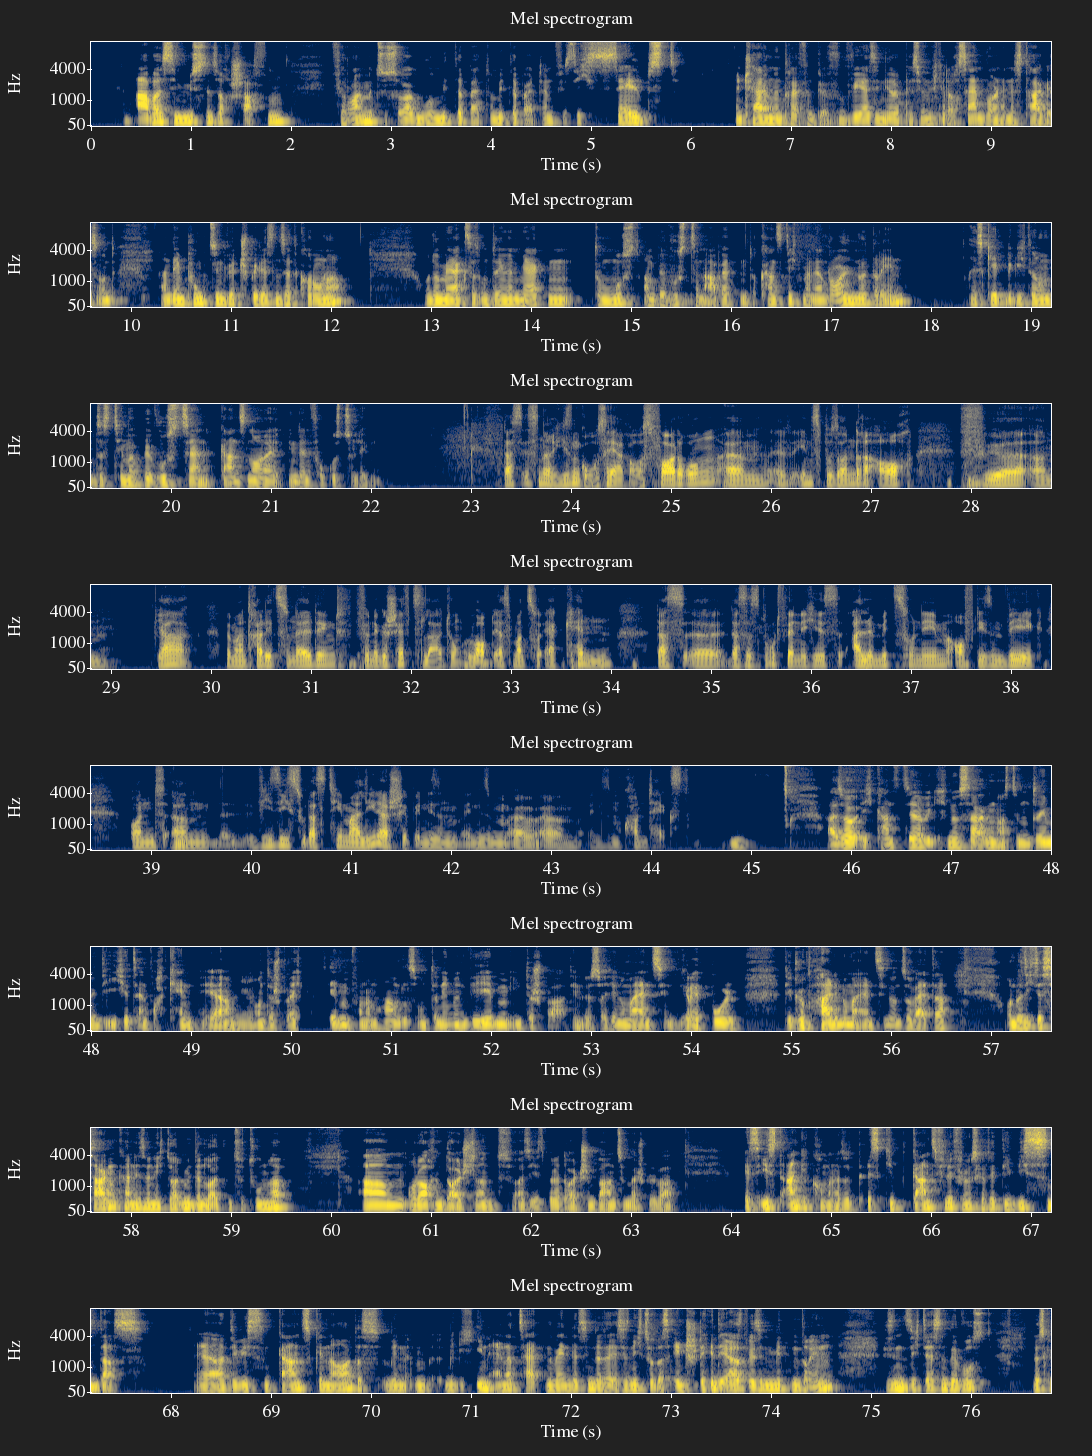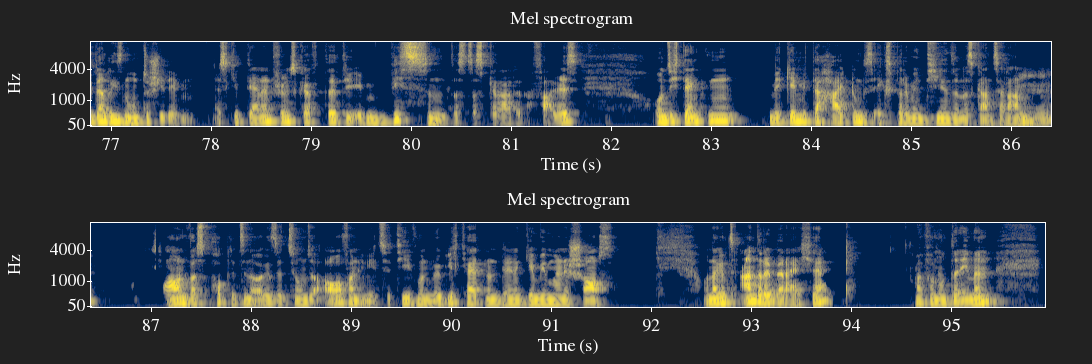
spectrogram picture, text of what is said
aber sie müssen es auch schaffen, für Räume zu sorgen, wo Mitarbeiter und Mitarbeiterinnen für sich selbst Entscheidungen treffen dürfen, wer sie in ihrer Persönlichkeit auch sein wollen eines Tages. Und an dem Punkt sind wir jetzt spätestens seit Corona. Und du merkst, dass Unternehmen merken, du musst am Bewusstsein arbeiten. Du kannst nicht mehr in den Rollen nur drehen, es geht wirklich darum, das Thema Bewusstsein ganz neu in den Fokus zu legen. Das ist eine riesengroße Herausforderung, ähm, äh, insbesondere auch für, ähm, ja, wenn man traditionell denkt, für eine Geschäftsleitung überhaupt erstmal zu erkennen, dass, äh, dass es notwendig ist, alle mitzunehmen auf diesem Weg. Und mhm. ähm, wie siehst du das Thema Leadership in diesem, in diesem, äh, ähm, in diesem Kontext? Mhm. Also ich kann es dir wirklich nur sagen aus den Unternehmen, die ich jetzt einfach kenne. Ja? Mhm. Und da spreche ich eben von einem Handelsunternehmen wie eben Interspar, die in Österreich die Nummer eins sind, wie Red Bull, die globale Nummer eins sind und so weiter. Und was ich dir sagen kann, ist, wenn ich dort mit den Leuten zu tun habe, ähm, oder auch in Deutschland, als ich jetzt bei der Deutschen Bahn zum Beispiel war, es ist angekommen. Also es gibt ganz viele Führungskräfte, die wissen das. Ja, die wissen ganz genau, dass wir wirklich in einer Zeitenwende sind. Also es ist nicht so, das entsteht erst, wir sind mittendrin. Sie sind sich dessen bewusst. Und es gibt einen riesen Unterschied eben. Es gibt die einen Führungskräfte, die eben wissen, dass das gerade der Fall ist und sich denken, wir gehen mit der Haltung des Experimentierens an das Ganze ran. Mhm. Schauen, was poppt jetzt in der Organisation so auf an Initiativen und Möglichkeiten und denen geben wir mal eine Chance. Und dann gibt es andere Bereiche von Unternehmen,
